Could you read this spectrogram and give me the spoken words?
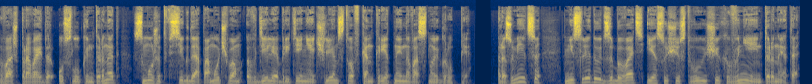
Ваш провайдер услуг интернет сможет всегда помочь вам в деле обретения членства в конкретной новостной группе. Разумеется, не следует забывать и о существующих вне интернета,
